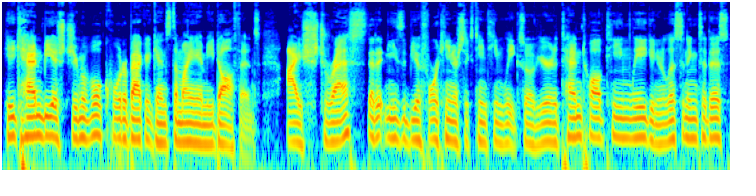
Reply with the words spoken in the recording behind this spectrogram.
he can be a streamable quarterback against the Miami Dolphins. I stress that it needs to be a 14 or 16 team league. So if you're in a 10, 12 team league and you're listening to this,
